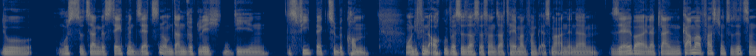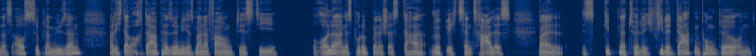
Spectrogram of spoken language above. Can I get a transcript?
du musst sozusagen das Statement setzen, um dann wirklich die, das Feedback zu bekommen. Und ich finde auch gut, was du sagst, dass man sagt, hey, man fängt erstmal an, in der, selber in der kleinen Kammer fast schon zu sitzen und das auszuklamüsern, weil ich glaube, auch da persönlich ist meine Erfahrung, dass die Rolle eines Produktmanagers da wirklich zentral ist, weil es gibt natürlich viele Datenpunkte und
